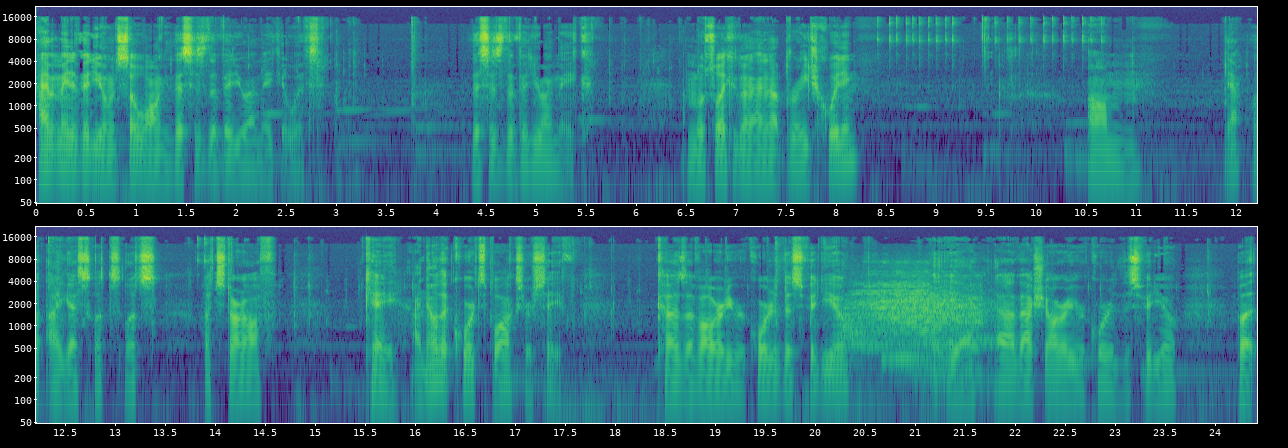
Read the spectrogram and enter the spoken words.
I haven't made a video in so long, this is the video I make it with. This is the video I make. I'm most likely going to end up rage quitting. Um, yeah, I guess let's let's let's start off. Okay, I know that quartz blocks are safe because I've already recorded this video. Uh, yeah, uh, I've actually already recorded this video, but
